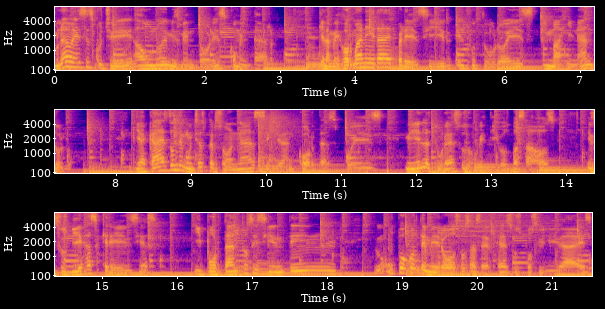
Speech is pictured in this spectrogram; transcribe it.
Alguna vez escuché a uno de mis mentores comentar que la mejor manera de predecir el futuro es imaginándolo. Y acá es donde muchas personas se quedan cortas, pues miden la altura de sus objetivos basados en sus viejas creencias y por tanto se sienten un poco temerosos acerca de sus posibilidades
